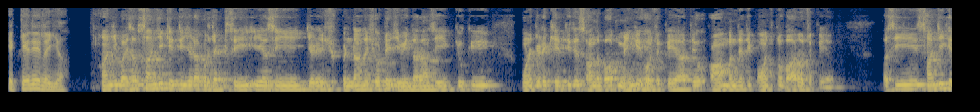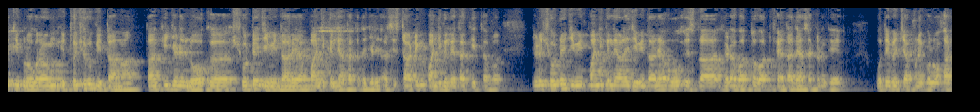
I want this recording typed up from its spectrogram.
ਇਹ ਕਿਹਦੇ ਲਈ ਆ? ਹਾਂਜੀ ਭਾਈ ਸਾਹਿਬ, ਸਾਂਝੀ ਖੇਤੀ ਜਿਹੜਾ ਪ੍ਰੋਜੈਕਟ ਸੀ, ਇਹ ਅਸੀਂ ਜਿਹੜੇ ਪਿੰਡਾਂ ਦੇ ਛੋਟੇ ਜ਼ਿਮੀਂਦਾਰਾਂ ਸੀ, ਕਿਉਂਕਿ ਹੁਣ ਜਿਹੜੇ ਖੇਤੀ ਦੇ ਸੰਦ ਬਹੁਤ ਮਹਿੰਗੇ ਹੋ ਚੁੱਕੇ ਆ ਤੇ ਉਹ ਆਮ ਬੰਦੇ ਦੀ ਪਹੁੰਚ ਤੋਂ ਬਾਹਰ ਹੋ ਚੁੱਕੇ ਆ। ਅਸੀਂ ਸਾਂਝੀ ਖੇਤੀ ਪ੍ਰੋਗਰਾਮ ਇੱਥੋਂ ਸ਼ੁਰੂ ਕੀਤਾ ਵਾ ਤਾਂ ਕਿ ਜਿਹੜੇ ਲੋਕ ਛੋਟੇ ਜ਼ਿਮੀਂਦਾਰ ਆ 5 ਕਿੱਲਿਆਂ ਤੱਕ ਦੇ ਜਿਹੜੇ, ਅਸੀਂ ਸਟਾਰਟਿੰਗ 5 ਕਿੱਲੇ ਤੱਕ ਕੀਤਾ ਵਾ। ਜਿਹੜੇ ਛੋਟੇ ਜਿਵੇਂ 5 ਕਿੱਲੇ ਵਾਲੇ ਜ਼ਿਮੀਂਦਾਰ ਆ, ਉਹ ਇਸ ਦਾ ਜਿਹੜਾ ਵੱਧ ਤੋਂ ਵੱਧ ਫਾਇਦਾ ਲੈ ਸਕਣਗੇ। ਉਹਦੇ ਵਿੱਚ ਆਪਣੇ ਕੋਲੋਂ ਹਰ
